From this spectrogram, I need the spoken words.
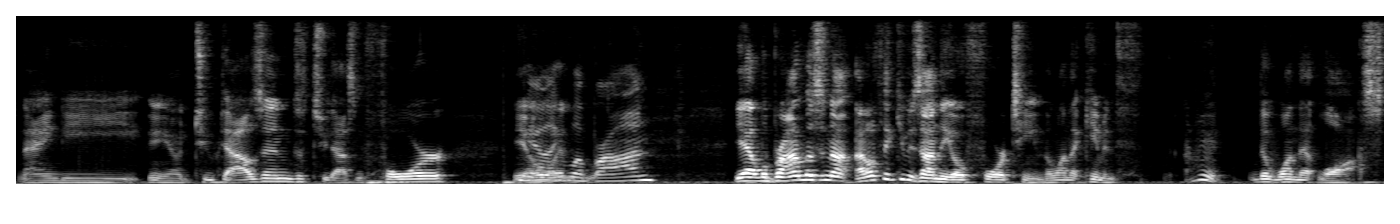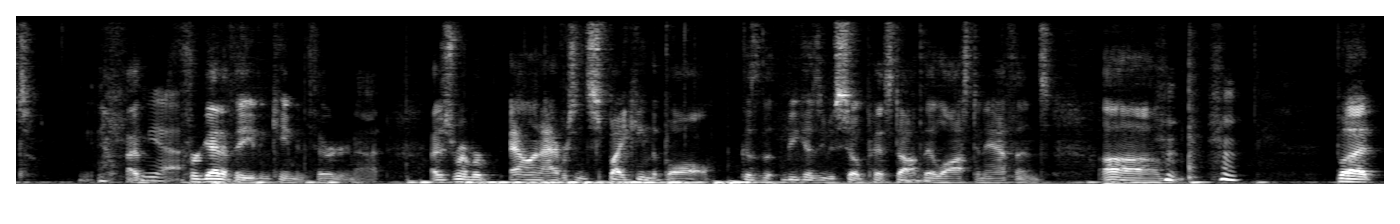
90, you know, 2000, 2004. You Yeah, like and- LeBron. yeah, LeBron was not. I don't think he was on the 04 team, the one that came in. Th- I don't even, the one that lost. I Yeah. forget if they even came in third or not. I just remember Allen Iverson spiking the ball because because he was so pissed off they lost in Athens. Um, but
